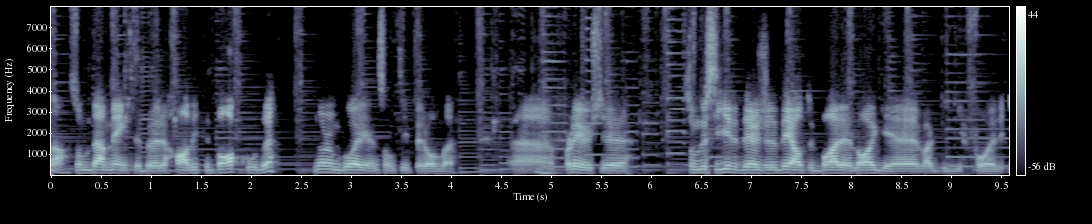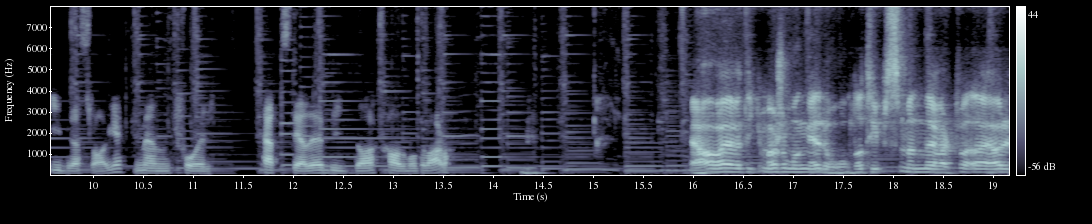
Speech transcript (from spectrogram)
da, som de egentlig bør ha litt i bakhodet når de går i en sånn type rolle? Eh, for det er jo ikke som du sier, det er jo ikke det at du bare lager verdi for idrettslaget, men for tettstedet, bygda, hva det måtte være. da. Ja, og jeg vet ikke om jeg har så mange råd og tips, men i hvert fall, jeg har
